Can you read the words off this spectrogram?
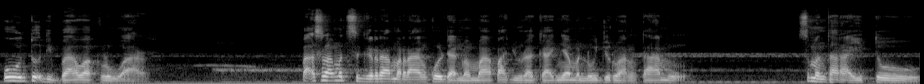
Untuk dibawa keluar. Pak Selamet segera merangkul dan memapah juragannya menuju ruang tamu. Sementara itu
